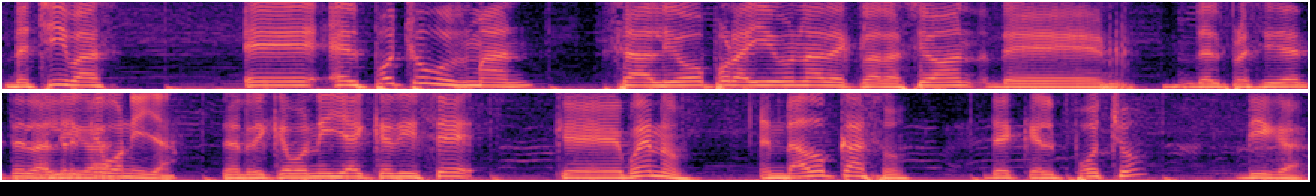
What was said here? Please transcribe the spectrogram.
de Chivas, eh, el Pocho Guzmán salió por ahí una declaración de, del presidente de la Enrique liga. Bonilla. De Enrique Bonilla, y que dice que, bueno, en dado caso de que el Pocho diga,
